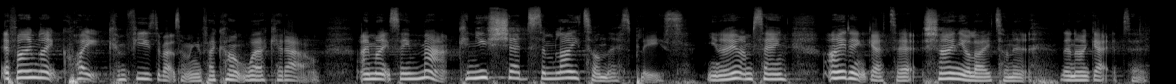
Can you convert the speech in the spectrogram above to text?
If I'm like quite confused about something, if I can't work it out, I might say, Matt, can you shed some light on this, please? You know, I'm saying, I didn't get it, shine your light on it, then I get it.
